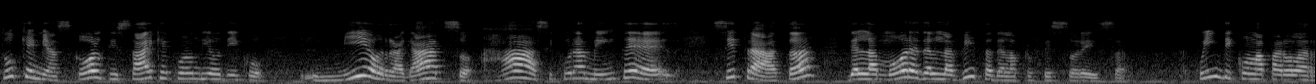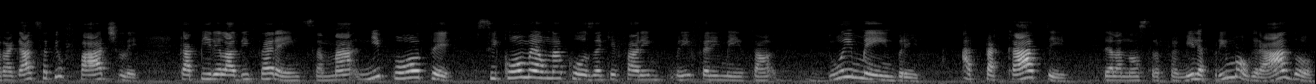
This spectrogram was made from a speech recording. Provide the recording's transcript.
Tu che mi ascolti sai che quando io dico il mio ragazzo, ah, sicuramente è, si tratta dell'amore della vita della professoressa. Quindi con la parola ragazzo è più facile capire la differenza, ma nipote, siccome è una cosa che fa riferimento a due membri attaccati della nostra famiglia, primo grado,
